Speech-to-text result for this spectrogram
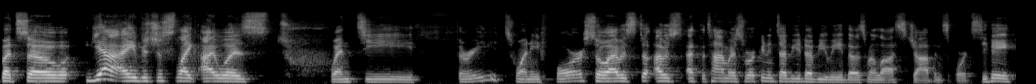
but so yeah, I was just like I was 23, 24. So I was still I was at the time I was working in WWE. That was my last job in sports TV.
